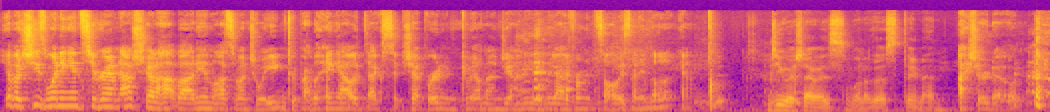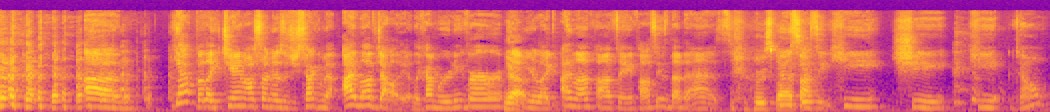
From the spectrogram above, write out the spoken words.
Yeah, but she's winning Instagram now. She's got a hot body and lost a bunch of weight and could probably hang out with Dax Shepard and Kumail Nanjiani and the guy from It's Always Sunny in Philadelphia. Do you wish I was one of those three men? I sure don't. um, yeah, but like Jan also knows what she's talking about. I love Dahlia. Like I'm rooting for her. but Yeah. You're like, I love Fosse. Fosse's the best. Who's Who's Fosse? Fosse? He, she, he. Don't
